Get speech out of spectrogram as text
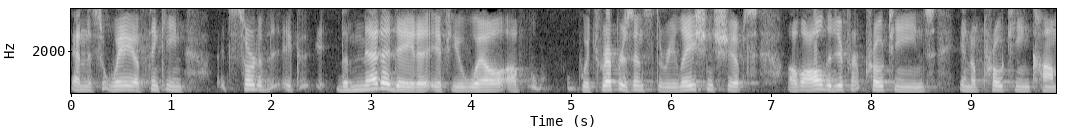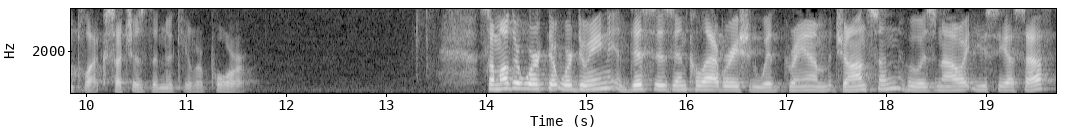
and it's a way of thinking, it's sort of the metadata, if you will, of which represents the relationships of all the different proteins in a protein complex, such as the nuclear pore. Some other work that we're doing, this is in collaboration with Graham Johnson, who is now at UCSF,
